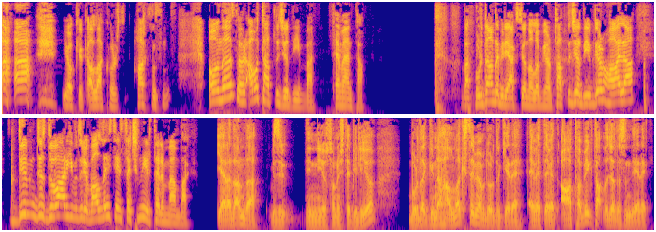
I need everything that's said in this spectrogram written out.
yok yok Allah korusun haklısınız. Ondan sonra ama tatlıca diyeyim ben Sementa. Bak buradan da bir reaksiyon alamıyorum. Tatlıca diyeyim diyorum hala dümdüz duvar gibi duruyor. Vallahi senin saçını yırtarım ben bak. Yaradan da bizi dinliyor sonuçta biliyor. Burada günah almak istemiyorum durduk yere. Evet evet aa tabii ki tatlı cadısın diyerek.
